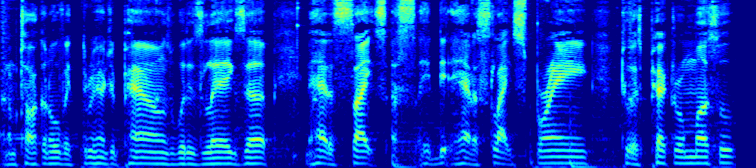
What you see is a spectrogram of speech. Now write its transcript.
and I'm talking over 300 pounds with his legs up. And had a slight a, had a slight sprain to his pectoral muscle.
